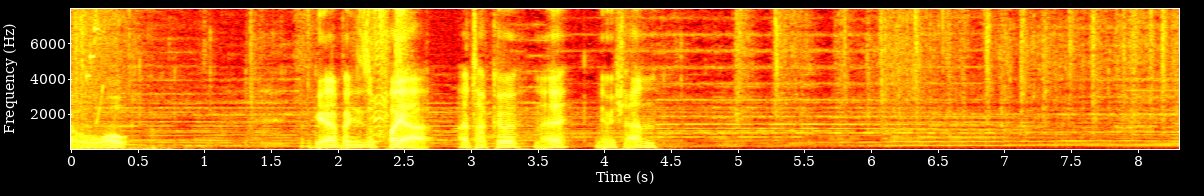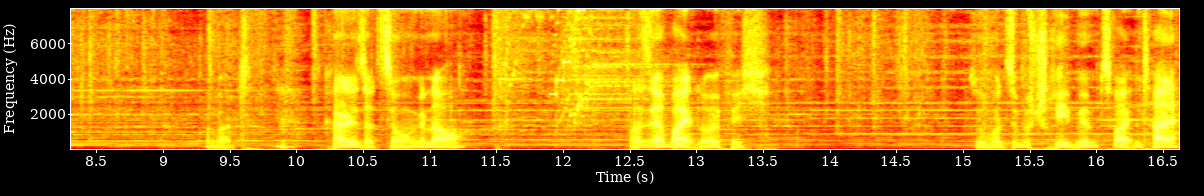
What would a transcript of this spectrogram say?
Oh, wow. Okay, aber diese Feuerattacke, ne, nehme ich an. Gott. Kanalisation, genau. War sehr weitläufig. So wurde sie beschrieben im zweiten Teil.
